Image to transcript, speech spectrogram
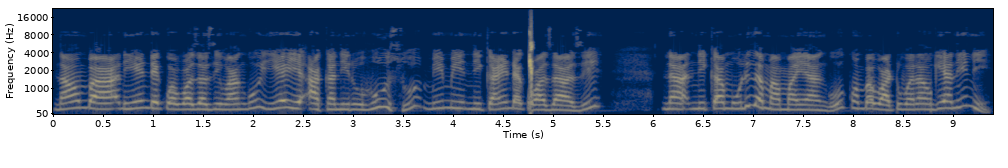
naomba niende kwa wazazi wangu. Yeye akaniruhusu mimi nikaenda kwa wazazi na nikamuuliza mama yangu kwamba watu wanaongea nini?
